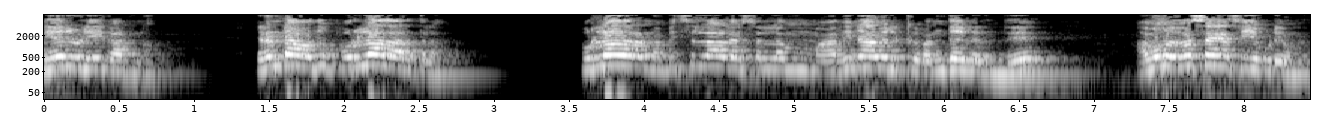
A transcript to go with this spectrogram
நேரு வழியை காட்டினான். இரண்டாவது பொருளாதாரத்துல. பொருளாதாரம் நபிசுல்லா அலுவலம் செல்லம் மதினாவிற்கு வந்ததிலிருந்து அவங்க விவசாயம் செய்யக்கூடியவங்க.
